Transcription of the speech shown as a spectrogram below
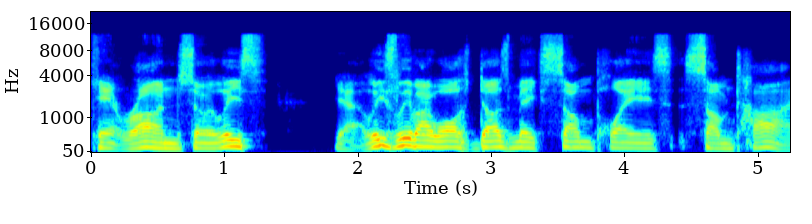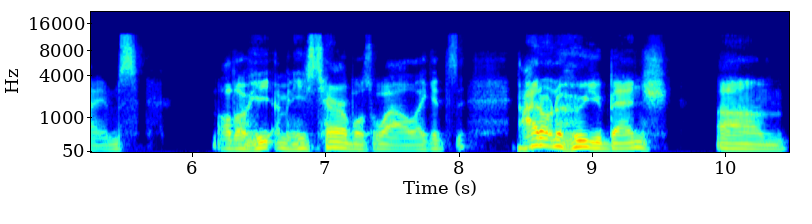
can't run. So at least yeah, at least Levi Wallace does make some plays sometimes. Although he, I mean, he's terrible as well. Like it's, I don't know who you bench, um,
